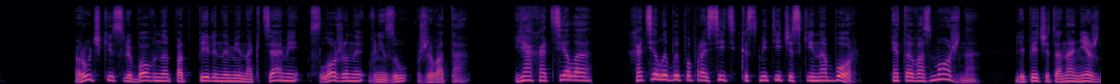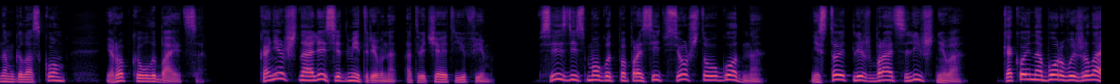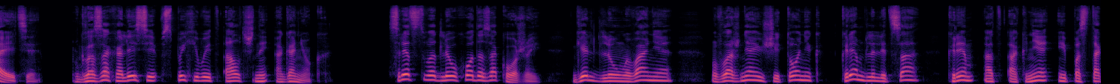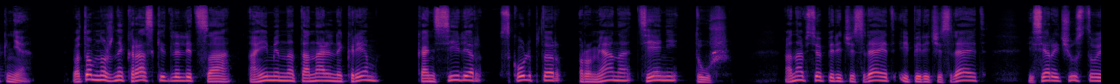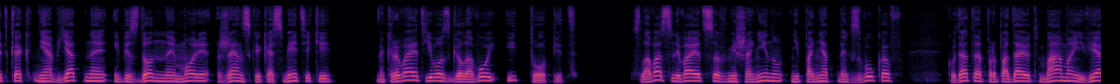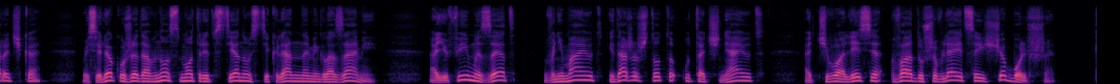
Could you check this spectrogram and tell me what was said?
ручки с любовно подпиленными ногтями сложены внизу живота. «Я хотела Хотела бы попросить косметический набор. Это возможно?» Лепечет она нежным голоском и робко улыбается. «Конечно, Олеся Дмитриевна», — отвечает Ефим. «Все здесь могут попросить все, что угодно. Не стоит лишь брать лишнего. Какой набор вы желаете?» В глазах Олеси вспыхивает алчный огонек. Средства для ухода за кожей, гель для умывания, увлажняющий тоник, крем для лица, крем от акне и постакне. Потом нужны краски для лица, а именно тональный крем, консилер, скульптор, румяна, тени, тушь. Она все перечисляет и перечисляет, и Серый чувствует, как необъятное и бездонное море женской косметики накрывает его с головой и топит. Слова сливаются в мешанину непонятных звуков, куда-то пропадают мама и Верочка. Василек уже давно смотрит в стену стеклянными глазами, а Юфим и Зет внимают и даже что-то уточняют, отчего Олеся воодушевляется еще больше.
